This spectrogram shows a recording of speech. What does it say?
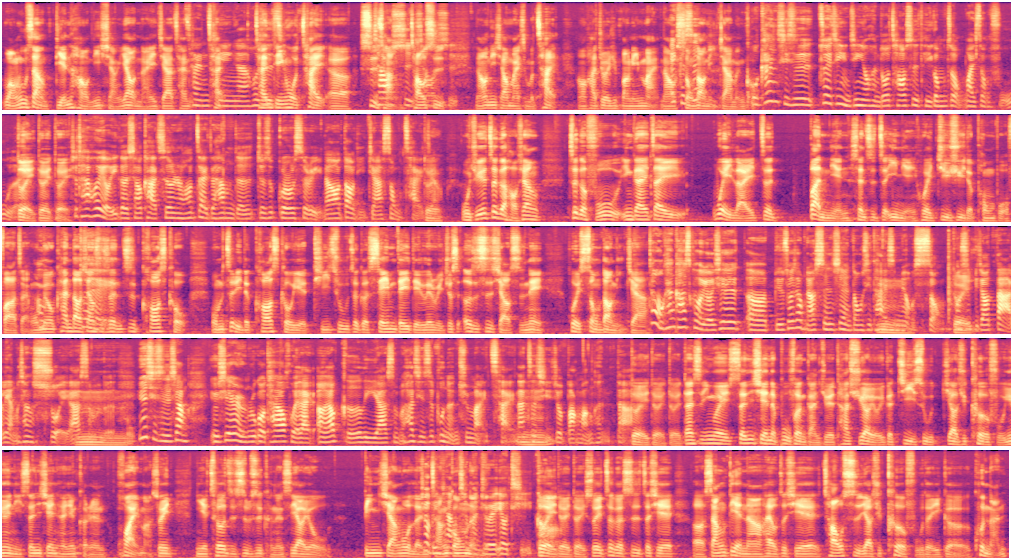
网络上点好你想要哪一家餐餐厅啊，或餐厅或菜呃市场超市，超市，然后你想要买什么菜，然后他就会去帮你买，然后送到你家门口。我看其实最近已经有很多超市提供这种外送服务了。对对对，就他会有一个小卡车，然后载着他们的就是 grocery，然后到你家送菜。对，我觉得这个好像这个服务应该在未来这。半年甚至这一年会继续的蓬勃发展。我们有看到像是甚至 Costco，我们这里的 Costco 也提出这个 Same Day Delivery，就是二十四小时内。会送到你家，但我看 Costco 有一些呃，比如说像比较生鲜的东西，它还是没有送，都、嗯、是比较大量，像水啊什么的、嗯。因为其实像有些人如果他要回来呃要隔离啊什么，他其实不能去买菜，那这其实就帮忙很大。对对对，但是因为生鲜的部分，感觉它需要有一个技术要去克服，因为你生鲜很有可能坏嘛，所以你的车子是不是可能是要有。冰箱或冷藏功能，对对对，所以这个是这些呃商店啊，还有这些超市要去克服的一个困难。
